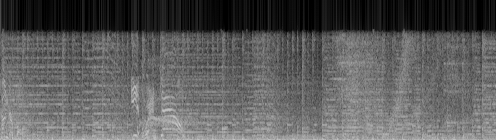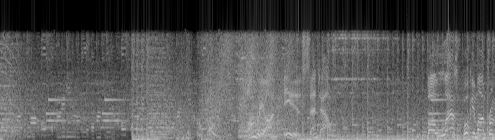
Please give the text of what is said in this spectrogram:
Thunderbolt. It went down! Umbreon is sent out. The last Pokemon from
